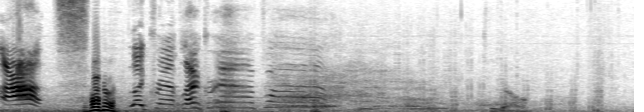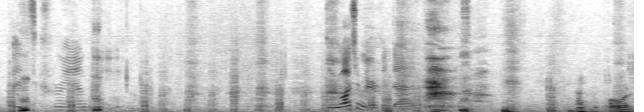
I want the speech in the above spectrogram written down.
Ah! Like cramp, like cramp! Ah! Yo. It's crampy. Do you watch American Dad? I'm bored.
